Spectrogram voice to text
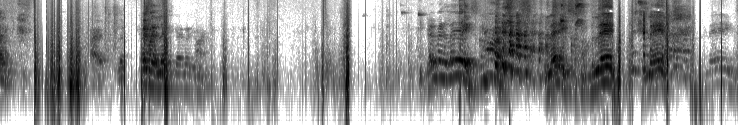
what do we do with this body? Alright, look. Everybody legs, everybody arms. Everybody the legs, come on. legs, the legs, the legs. Legs.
